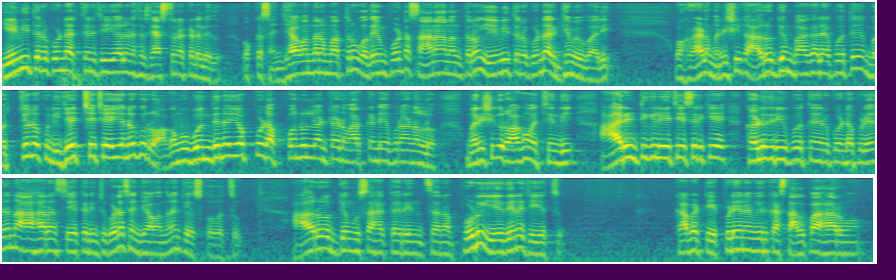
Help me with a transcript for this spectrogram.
ఏమీ తినకుండా అర్చన చేయాలని అసలు శాస్త్రం ఎక్కడ లేదు. ఒక్క సంధ్యావందనం మాత్రం ఉదయం పూట స్నానానంతరం ఏమీ తినకుండా అర్ఘ్యం ఇవ్వాలి. ఒకవేళ మనిషికి ఆరోగ్యం బాగా లేకపోతే మర్త్యునకు నిజేచ్ఛ చేయనకు రోగము పొందిన ఎప్పుడు అప్పనులు అంటాడు మార్కండేయ పురాణంలో. మనిషికి రోగం వచ్చింది ఆరింటికి లేచేసరికి కళ్ళు తిరిగిపోతాయి అనుకోండి అప్పుడు ఏదైనా ఆహారం స్వీకరించి కూడా సంధ్యావందనం చేసుకోవచ్చు. ఆరోగ్యము సహకరించనప్పుడు ఏదైనా చేయొచ్చు. కాబట్టి ఎప్పుడైనా మీరు కాస్త అల్పాహారము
